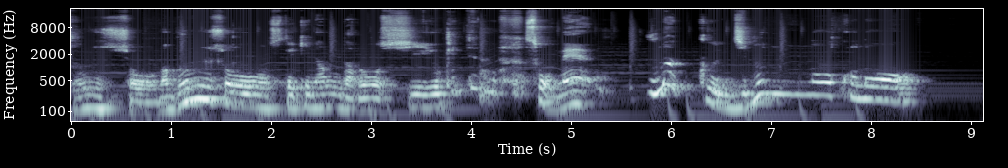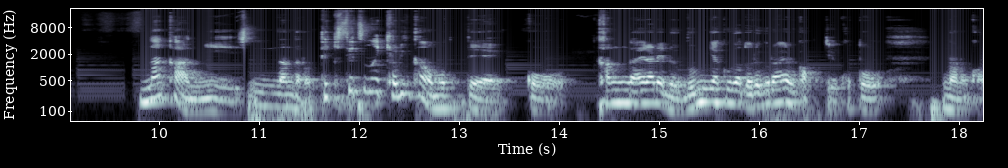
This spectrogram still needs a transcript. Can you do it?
文章、まあ、文章も素敵なんだろうし、受けても、そうね、うまく自分のこの中に、なんだろう、適切な距離感を持って、こう、考えられる文脈がどれぐらいあるかっていうことなのか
